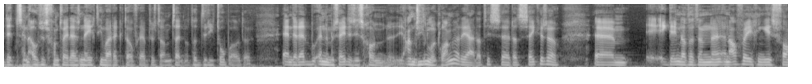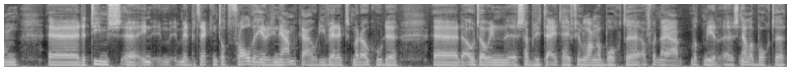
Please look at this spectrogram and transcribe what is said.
dit zijn auto's van 2019 waar ik het over heb. Dus dan zijn dat de drie topauto's. En de, Red Bull, en de Mercedes is gewoon uh, aanzienlijk langer. Ja, dat is, uh, dat is zeker zo. Um, ik denk dat het een, een afweging is van uh, de teams in, met betrekking tot vooral de aerodynamica, hoe die werkt, maar ook hoe de, de auto in stabiliteit heeft in lange bochten, of nou ja, wat meer snelle bochten,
